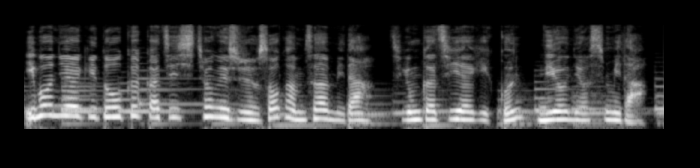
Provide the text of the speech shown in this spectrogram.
이번 이야기도 끝까지 시청해주셔서 감사합니다. 지금까지 이야기꾼 니언이었습니다.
